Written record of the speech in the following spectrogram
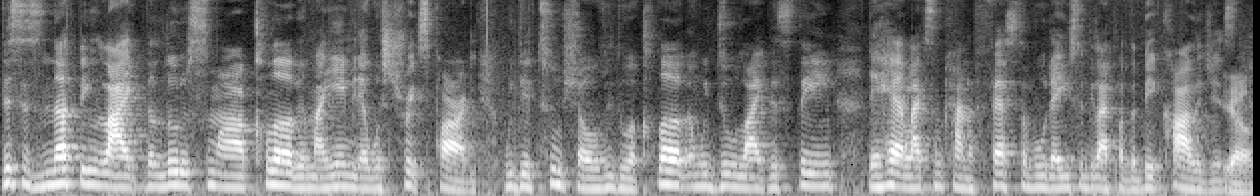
This is nothing like the little small club in Miami that was Trick's party. We did two shows. We do a club and we do like this thing. They had like some kind of festival that used to be like for the big colleges. Yeah.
